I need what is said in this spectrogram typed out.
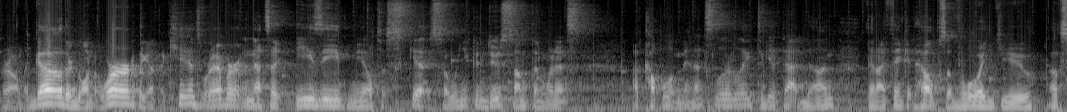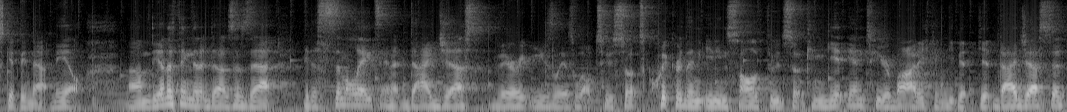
they're on the go, they're going to work, they got the kids, whatever, and that's an easy meal to skip. So when you can do something when it's a couple of minutes literally to get that done, then I think it helps avoid you of skipping that meal. Um, the other thing that it does is that it assimilates and it digests very easily as well too. So it's quicker than eating solid food, so it can get into your body, can get, get digested,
